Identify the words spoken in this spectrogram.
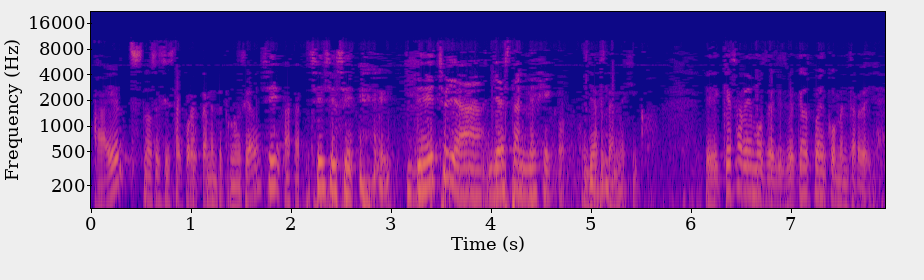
Aerts, no sé si está correctamente pronunciado. Sí, sí, sí, sí. De hecho ya, ya está en México. Ya está en México. Eh, ¿Qué sabemos de Lisbeth? ¿Qué nos pueden comentar de ella?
